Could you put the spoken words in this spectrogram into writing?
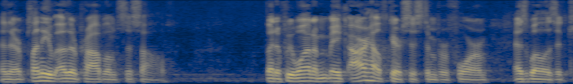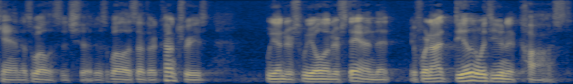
and there are plenty of other problems to solve. But if we want to make our healthcare system perform as well as it can, as well as it should, as well as other countries, we, under, we all understand that if we're not dealing with unit cost,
